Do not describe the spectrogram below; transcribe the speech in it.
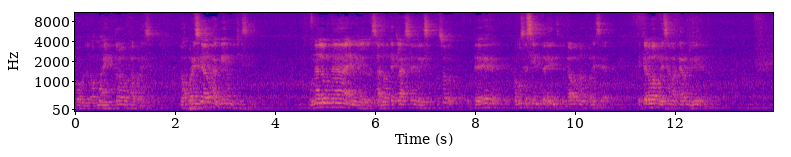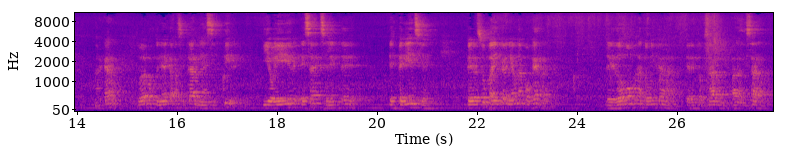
con los maestros japoneses. Los japoneses ya los admiro muchísimo. Una alumna en el salón de clase me dice, profesor, ¿usted cómo se siente identificado con los japoneses? Es que los japoneses marcaron mi vida. Marcaron. Tuve la oportunidad de capacitarme, asistir y oír esa excelente experiencia. Pero es un país que venía una posguerra de dos bombas atómicas que destrozaron, paralizaron.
